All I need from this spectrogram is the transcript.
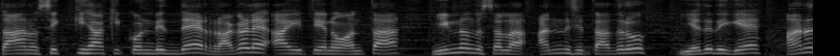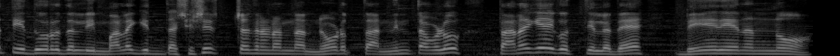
ತಾನು ಸಿಕ್ಕಿ ಹಾಕಿಕೊಂಡಿದ್ದೇ ರಗಳೆ ಆಯಿತೇನೋ ಅಂತ ಇನ್ನೊಂದು ಸಲ ಅನ್ನಿಸಿತಾದರೂ ಎದುರಿಗೆ ಅನತಿ ದೂರದಲ್ಲಿ ಮಲಗಿದ್ದ ಶಿಶಿರ್ಚಂದ್ರನನ್ನು ನೋಡುತ್ತಾ ನಿಂತವಳು ತನಗೇ ಗೊತ್ತಿಲ್ಲದೆ ಬೇರೇನನ್ನೋ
